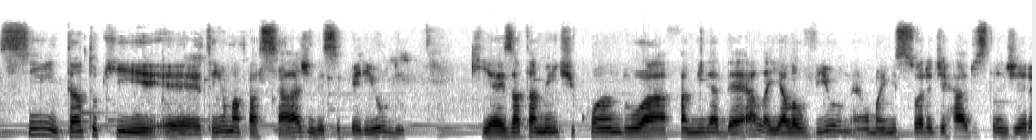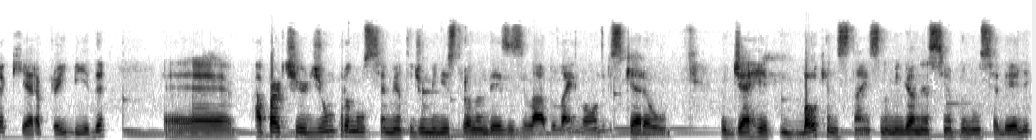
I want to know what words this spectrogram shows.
Sim, tanto que é, tem uma passagem desse período que é exatamente quando a família dela, e ela ouviu né, uma emissora de rádio estrangeira que era proibida, é, a partir de um pronunciamento de um ministro holandês exilado lá em Londres, que era o o Jerry Bolkenstein, se não me engano é assim a pronúncia dele,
